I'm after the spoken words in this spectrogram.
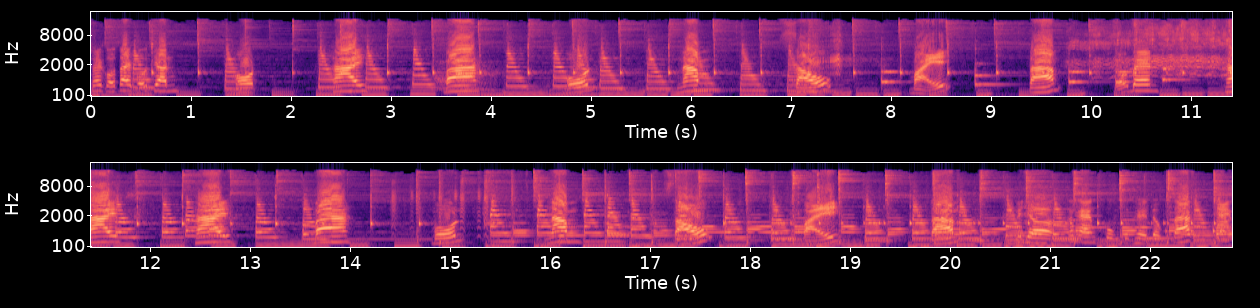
Xoay cổ tay, cổ chân. 1 2 3 4 5 6 7 8 Đổi bên. 2 2 3 4 5 6 7 8 Bây giờ các em cùng thực hiện động tác chạy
